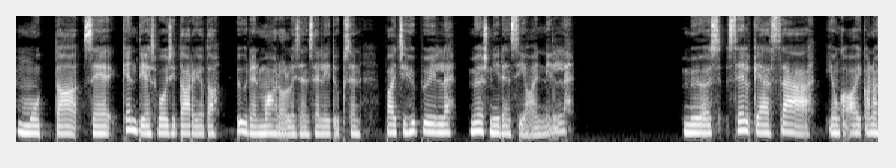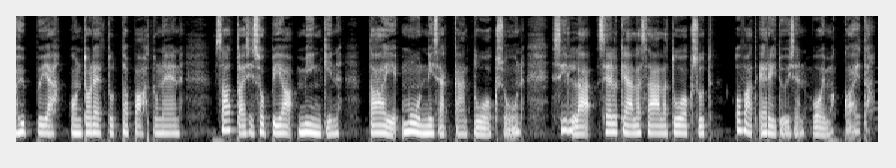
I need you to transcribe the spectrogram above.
mutta se kenties voisi tarjota yhden mahdollisen selityksen paitsi hypyille, myös niiden sijainnille – myös selkeä sää, jonka aikana hyppyjä on todettu tapahtuneen, saattaisi sopia minkin tai muun nisäkkään tuoksuun, sillä selkeällä säällä tuoksut ovat erityisen voimakkaita.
